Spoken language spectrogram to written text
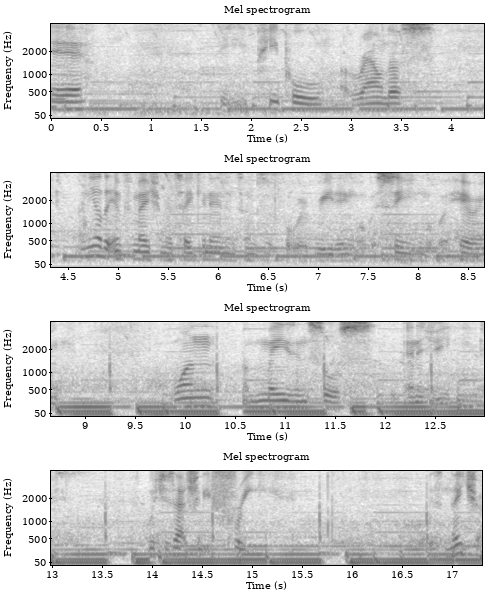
air, the people around us, and the other information we're taking in in terms of what we're reading, what we're seeing, what we're hearing. One amazing source of energy, which is actually free is nature.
